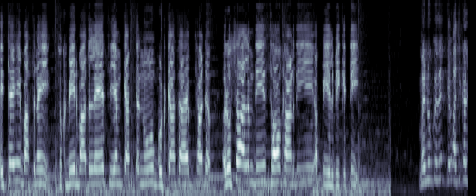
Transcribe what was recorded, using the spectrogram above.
ਇੱਥੇ ਹੀ ਬਸ ਨਹੀਂ ਸੁਖਬੀਰ ਬਾਦਲ ਨੇ ਸੀਐਮ ਕੈਪਟਨ ਨੂੰ ਗੁਟਕਾ ਸਾਹਿਬ ਛੱਡ ਰੁੱਸਾ ਆਲਮ ਦੀ ਸਹੁੰ ਖਾਣ ਦੀ ਅਪੀਲ ਵੀ ਕੀਤੀ। ਮੈਨੂੰ ਕਿਤੇ ਅੱਜ ਕੱਲ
